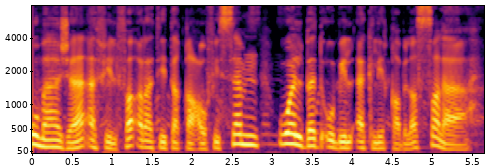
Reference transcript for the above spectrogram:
ما جاء في الفأرة تقع في السمن والبدء بالأكل قبل الصلاة.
